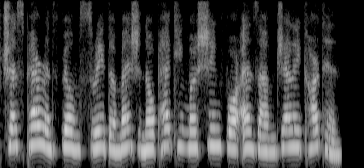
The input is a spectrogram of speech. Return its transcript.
Transparent Film 3-dimensional packing machine for enzyme jelly carton.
